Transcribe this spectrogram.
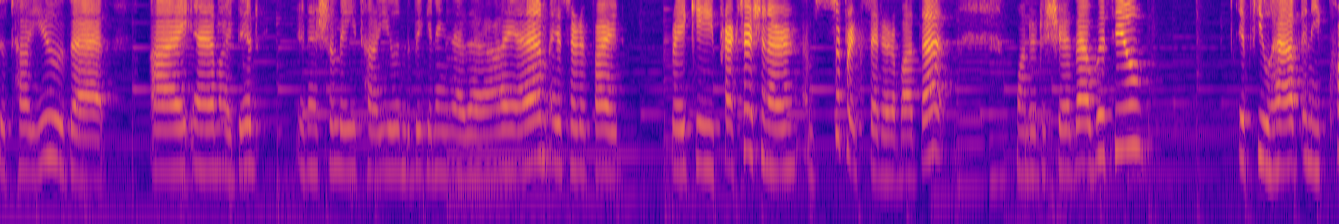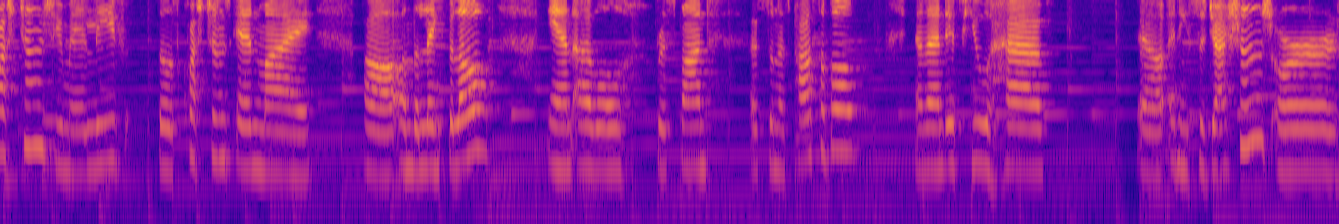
to tell you that I am, I did initially tell you in the beginning that I am a certified Reiki practitioner. I'm super excited about that. Wanted to share that with you. If you have any questions, you may leave those questions in my uh, on the link below, and I will respond as soon as possible. And then if you have uh, any suggestions or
